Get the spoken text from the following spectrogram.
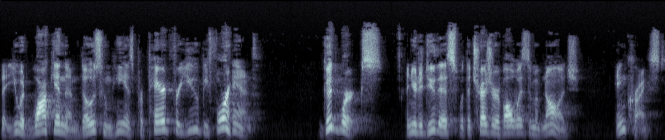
that you would walk in them, those whom he has prepared for you beforehand. Good works. And you're to do this with the treasure of all wisdom of knowledge in Christ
